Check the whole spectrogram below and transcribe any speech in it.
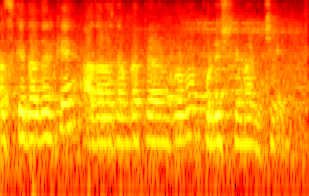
আজকে তাদেরকে আদালতে আমরা প্রেরণ করব, পুলিশ রিমান্ড চেয়ে।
